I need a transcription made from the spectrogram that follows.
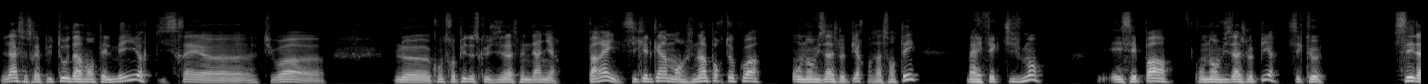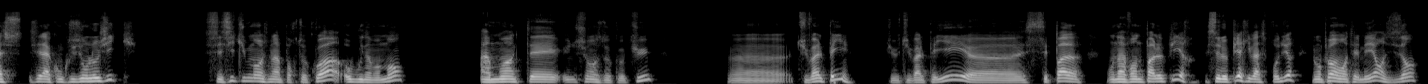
là, ce serait plutôt d'inventer le meilleur qui serait, euh, tu vois, euh, le contre-pied de ce que je disais la semaine dernière. Pareil, si quelqu'un mange n'importe quoi, on envisage le pire pour sa santé, bah effectivement. Et c'est pas qu'on envisage le pire, c'est que c'est la, conclusion logique. C'est si tu manges n'importe quoi, au bout d'un moment, à moins que tu aies une chance de cocu, euh, tu vas le payer. Tu, tu vas le payer. c'est pas, on n'invente pas le pire. C'est le pire qui va se produire, mais on peut inventer le meilleur en se disant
